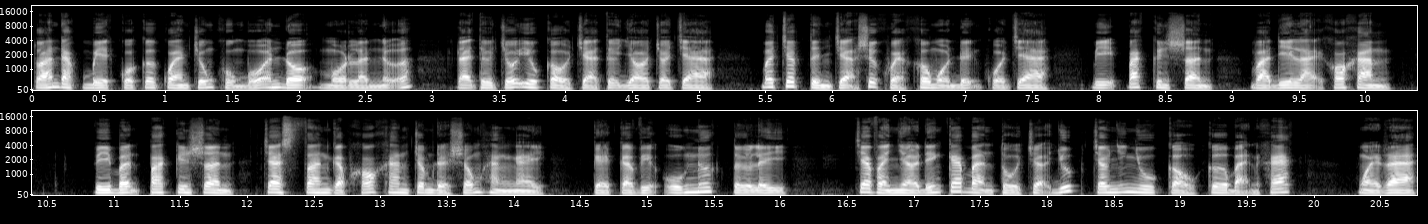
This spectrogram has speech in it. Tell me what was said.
Tòa án đặc biệt của cơ quan chống khủng bố Ấn Độ một lần nữa lại từ chối yêu cầu trả tự do cho cha, bất chấp tình trạng sức khỏe không ổn định của cha, bị Parkinson và đi lại khó khăn. Vì bệnh Parkinson, cha Stan gặp khó khăn trong đời sống hàng ngày, kể cả việc uống nước từ ly. Cha phải nhờ đến các bạn tù trợ giúp trong những nhu cầu cơ bản khác. Ngoài ra,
